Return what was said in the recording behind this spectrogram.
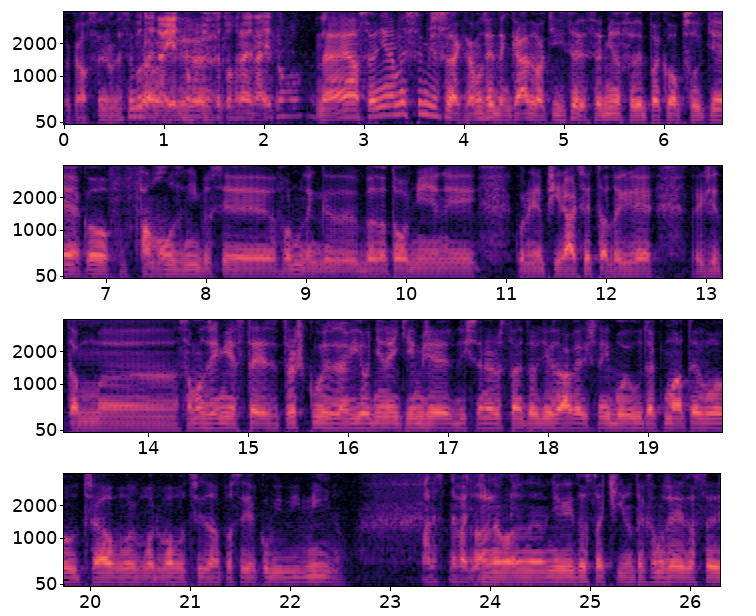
Tak já si nemyslím. to je na jednoho, že... že se to hraje na jednoho? Ne, já si ani nemyslím, že se tak. Samozřejmě tenkrát 2010 měl Filip jako absolutně jako famózní prostě formu, ten byl za to odměněný jako nejlepší hráč světa, takže, takže tam eh, samozřejmě jste trošku znevýhodněný tím, že když se nedostanete do těch závěrečných bojů, tak máte o, třeba o, o dva, o tři zápasy jako míň. No. A nevadí. Ale ne, ne, někdy to stačí. No tak samozřejmě zase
